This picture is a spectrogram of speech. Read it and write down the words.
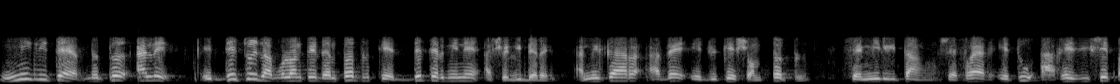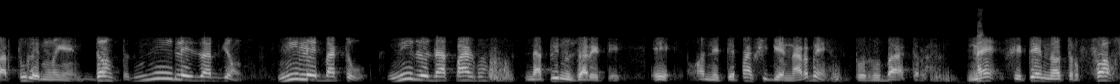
militaire ne peut aller et détruire la volonté d'un peuple qui est déterminé à se libérer. Amilcar avait éduqué son peuple, ses militants, ses frères et tout, à résister par tous les moyens. Donc, ni les avions, ni les bateaux, ni le napalm n'a pu nous arrêter. Et on n'était pas si bien armés pour nous battre. Mais c'était notre force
